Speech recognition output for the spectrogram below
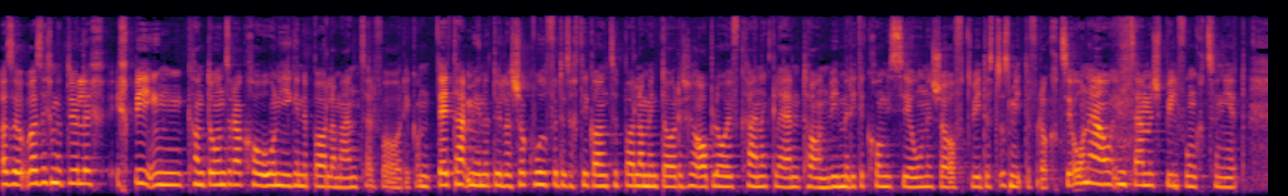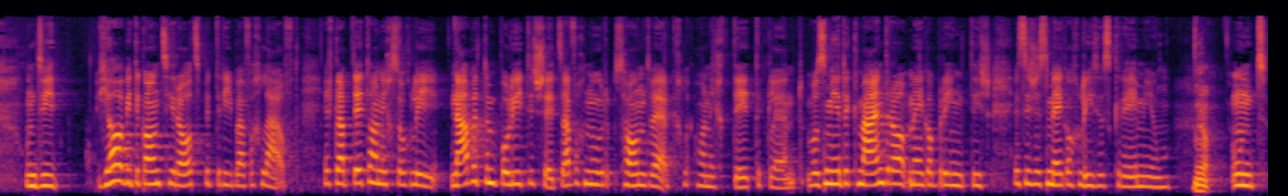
Also was ich natürlich, ich bin in Kantonsrat gekommen ohne irgendeine Parlamentserfahrung und dort hat mir natürlich schon geholfen, dass ich die ganzen parlamentarischen Abläufe kennengelernt habe, wie man in den Kommissionen schafft, wie das, das mit der Fraktion auch im Zusammenspiel funktioniert und wie ja, wie der ganze Ratsbetrieb einfach läuft. Ich glaube, dort habe ich so ein bisschen, neben dem Politischen jetzt, einfach nur das Handwerk habe ich dort gelernt. Was mir der Gemeinderat mega bringt, ist, es ist ein mega kleines Gremium. Ja. Und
